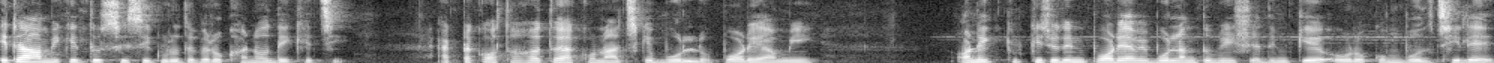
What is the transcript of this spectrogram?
এটা আমি কিন্তু শ্রী শ্রী গুরুদেবের ওখানেও দেখেছি। একটা কথা হয়তো এখন আজকে বলল, পরে আমি, অনেক কিছুদিন পরে আমি বললাম, তুমি সেদিনকে ওরকম বলছিলে?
